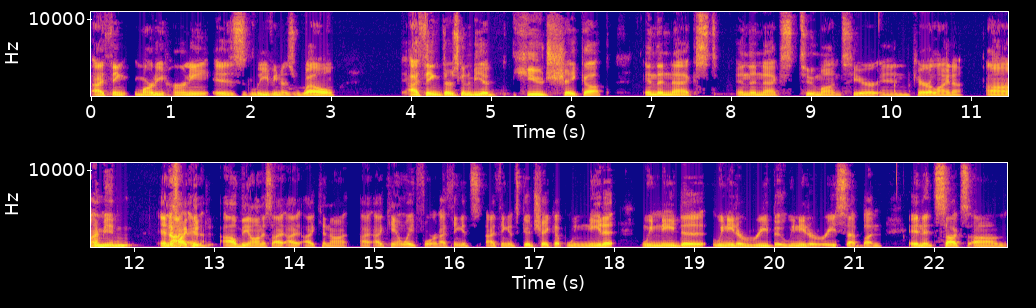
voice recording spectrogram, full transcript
I think Marty Hurney is leaving as well. I think there's going to be a huge shakeup in the next in the next two months here in Carolina. Um, I mean, and if I, I could- and I'll be honest, I, I, I cannot, I, I can't wait for it. I think it's, I think it's good shakeup. We need it. We need to, we need a reboot. We need a reset button. And it sucks. Um,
